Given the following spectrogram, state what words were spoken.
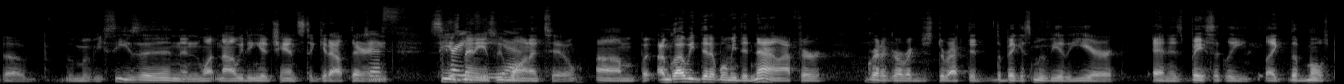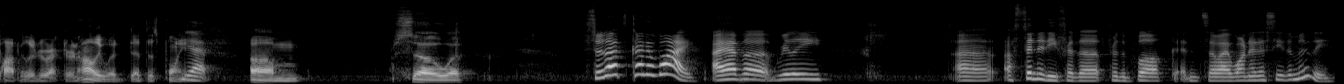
the the movie season and whatnot, we didn't get a chance to get out there and Just see as many as we yeah. wanted to. Um, but I'm glad we did it when we did now after Greta Gerwig just directed the biggest movie of the year and is basically like the most popular director in Hollywood at this point. yeah. So. Uh, so that's kind of why I have a really uh, affinity for the for the book, and so I wanted to see the movie.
